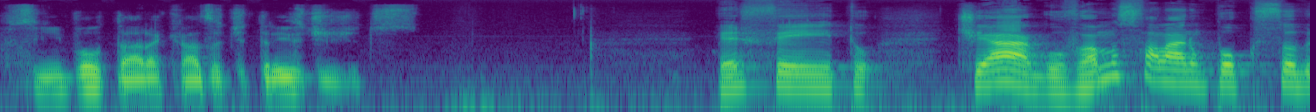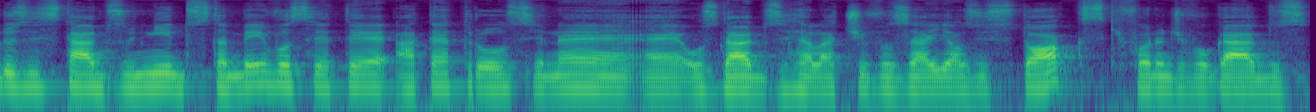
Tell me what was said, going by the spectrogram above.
sim voltar à casa de três dígitos. Perfeito. Tiago, vamos falar um pouco sobre os Estados Unidos também. Você até trouxe né, é, os dados relativos aí aos estoques que foram divulgados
